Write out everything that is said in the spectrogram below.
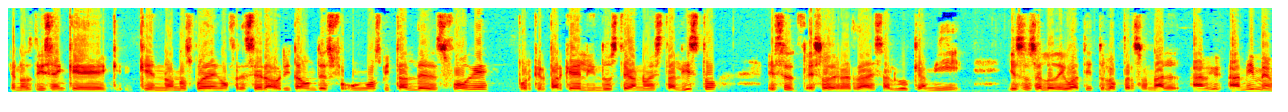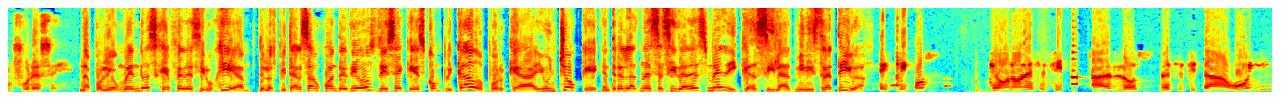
que nos dicen que, que, que no nos pueden ofrecer ahorita un, un hospital de desfogue porque el Parque de la Industria no está listo. Eso, eso de verdad es algo que a mí y eso se lo digo a título personal, a mí, a mí me enfurece. Napoleón Méndez, jefe de cirugía del Hospital San Juan de Dios, dice que es complicado porque hay un choque entre las necesidades médicas y la administrativa. Equipos que uno necesita, los necesita hoy,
